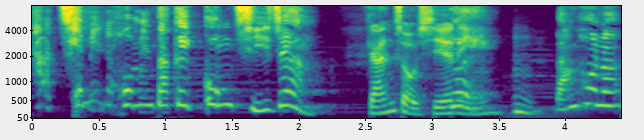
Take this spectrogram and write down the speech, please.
他前面后面他可以攻击这样赶走邪灵。嗯，然后呢，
